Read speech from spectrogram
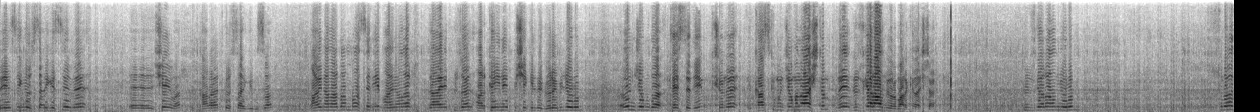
benzin göstergesi ve eee, şey var, hararet göstergemiz var. Aynalardan bahsedeyim. Aynalar gayet güzel. Arkayı net bir şekilde görebiliyorum. Ön camı da test edeyim. Şöyle kaskımın camını açtım ve rüzgar almıyorum arkadaşlar. Rüzgar almıyorum. Sürat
